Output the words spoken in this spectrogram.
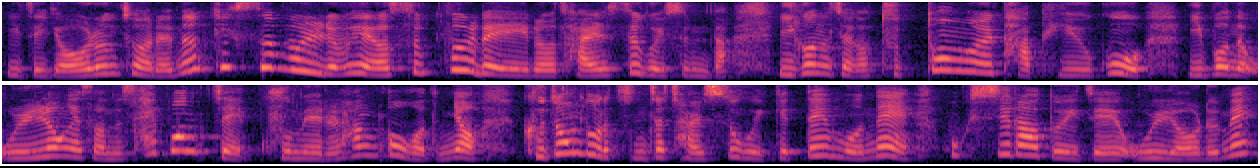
이제 여름철에는 픽스 볼륨 헤어 스프레이로 잘 쓰고 있습니다. 이거는 제가 두 통을 다 비우고 이번에 올영에서는 세 번째 구매를 한 거거든요. 그 정도로 진짜 잘 쓰고 있기 때문에 혹시라도 이제 올 여름에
